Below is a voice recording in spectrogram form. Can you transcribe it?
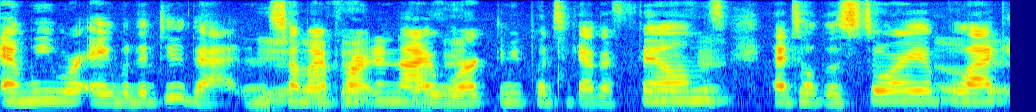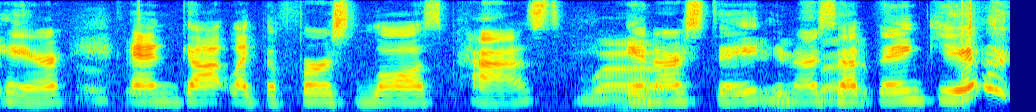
and we were able to do that and Mm-hmm. Yeah, so my okay, partner and I okay. work and we put together films Okay. that told the story of black hair and got like the first laws passed Wow. in our state Give in our state thank you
